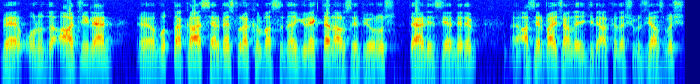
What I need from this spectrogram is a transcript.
ve onun da acilen e, mutlaka serbest bırakılmasını yürekten arzu ediyoruz değerli izleyenlerim. E, Azerbaycan'la ilgili arkadaşımız yazmış.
